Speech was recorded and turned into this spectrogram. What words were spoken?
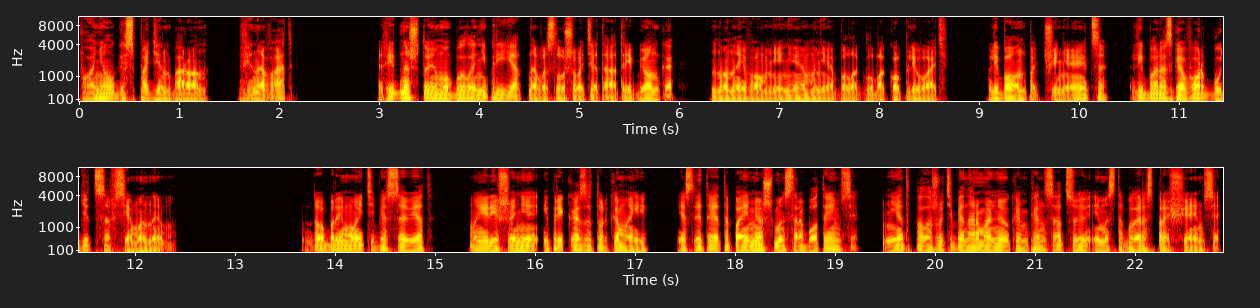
«Понял, господин барон. Виноват?» Видно, что ему было неприятно выслушивать это от ребенка, но на его мнение мне было глубоко плевать. Либо он подчиняется, либо разговор будет совсем иным. «Добрый мой тебе совет. Мои решения и приказы только мои. Если ты это поймешь, мы сработаемся. Нет, положу тебе нормальную компенсацию, и мы с тобой распрощаемся».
